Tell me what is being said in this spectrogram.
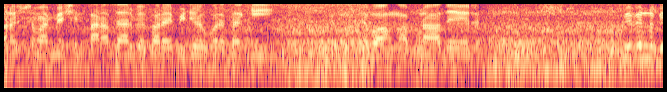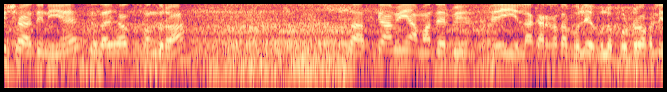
অনেক সময় মেশিন ভাড়া দেওয়ার ব্যাপারে ভিডিও করে থাকি এবং আপনাদের বিভিন্ন বিষয়াদি নিয়ে। তো যাই হোক বন্ধুরা, তো আজকে আমি আমাদের এই এলাকার কথা বলি, এগুলো পটুয়াখালী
